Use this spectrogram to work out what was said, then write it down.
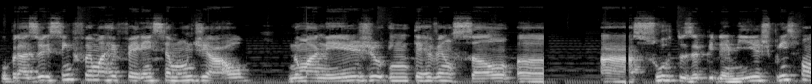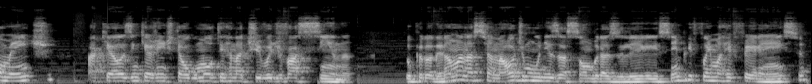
o Brasil sempre foi uma referência mundial no manejo e intervenção a surtos, epidemias, principalmente aquelas em que a gente tem alguma alternativa de vacina. O Programa Nacional de Imunização Brasileiro ele sempre foi uma referência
